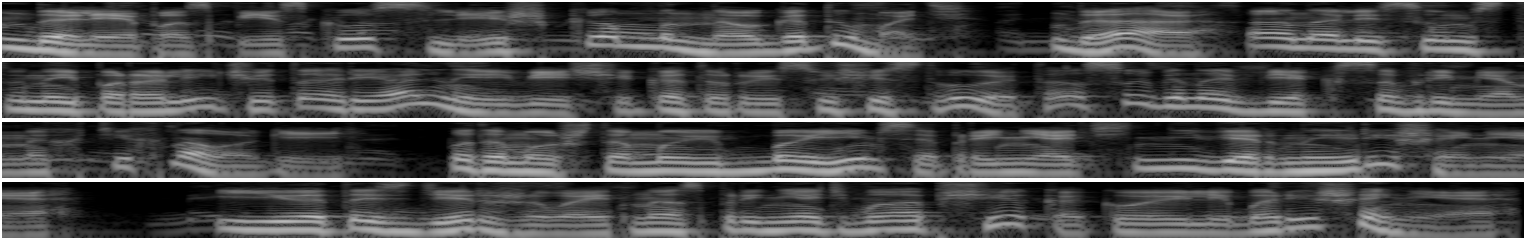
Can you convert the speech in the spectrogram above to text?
Далее по списку слишком много думать. Да, анализ умственный паралич – это реальные вещи, которые существуют, особенно в век современных технологий. Потому что мы боимся принять неверные решения. И это сдерживает нас принять вообще какое-либо решение.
